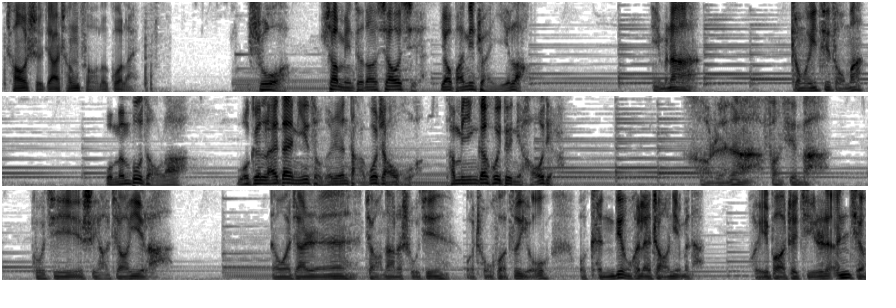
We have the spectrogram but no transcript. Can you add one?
朝史嘉诚走了过来。叔，上面得到消息要把你转移了。你们呢？跟我一起走吗？我们不走了。我跟来带你走的人打过招呼，他们应该会对你好点好人啊，放心吧。估计是要交易了。等我家人缴纳了赎金，我重获自由，我肯定会来找你们的。回报这几日的恩情。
